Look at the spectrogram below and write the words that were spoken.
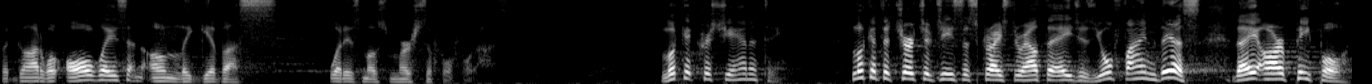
but God will always and only give us what is most merciful for us. Look at Christianity. Look at the Church of Jesus Christ throughout the ages. You'll find this. They are people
